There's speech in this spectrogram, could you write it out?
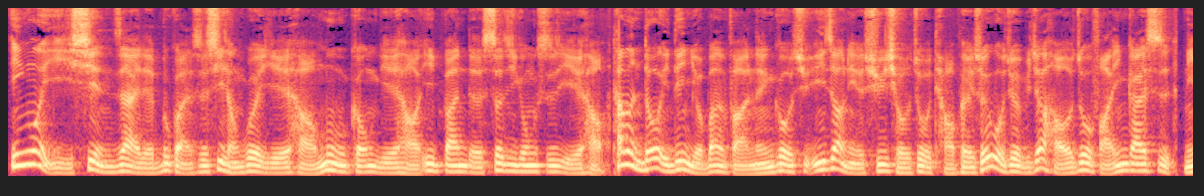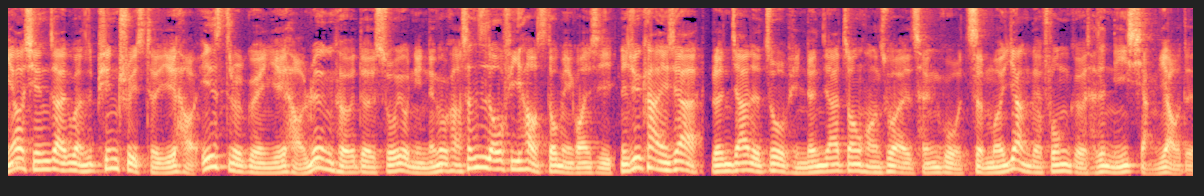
因为以现在的不管是系统柜也好、木工也好、一般的设计公司也好，他们都一定有办法能够去依照你的需求做调配。所以我觉得比较好的做法应该是，你要先在不管是 Pinterest 也好、Instagram 也好，任何的所有你能够看，甚至 Lofi House 都没关系，你去看一下人家的作品，人家装潢出来的成果，怎么样的风格才是你想要的？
